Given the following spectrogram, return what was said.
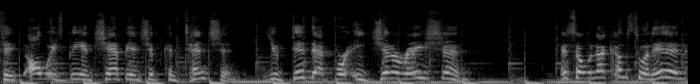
to always be in championship contention. You did that for a generation, and so when that comes to an end,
